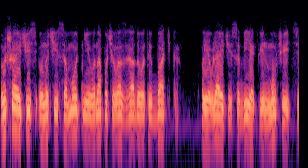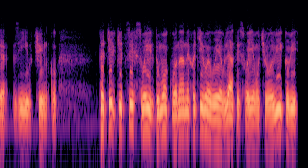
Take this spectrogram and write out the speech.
Лишаючись уночі самотньою, вона почала згадувати батька, уявляючи собі, як він мучається з її вчинку. Та тільки цих своїх думок вона не хотіла виявляти своєму чоловікові,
